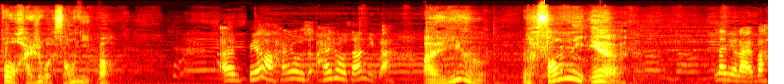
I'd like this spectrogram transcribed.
不，还是我扫你吧。呃，不要，还是我还是我扫你吧。哎呀，我扫你。那你来吧。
